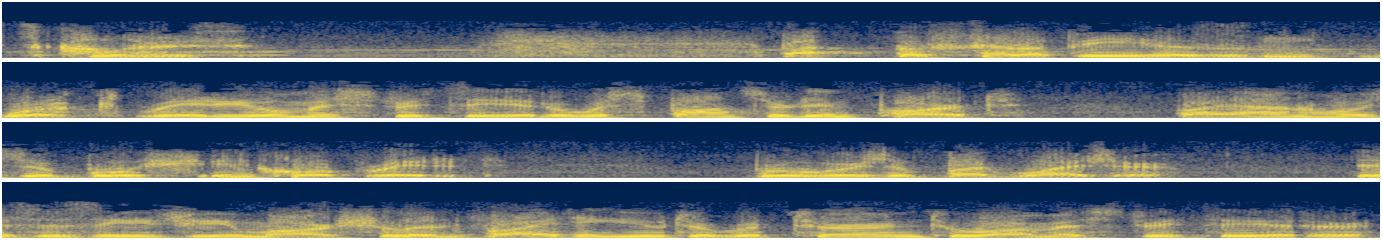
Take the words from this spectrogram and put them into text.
its colors. But the therapy hasn't worked. Radio Mystery Theater was sponsored in part by Anheuser-Busch Incorporated, brewers of Budweiser. This is E.G. Marshall inviting you to return to our Mystery Theater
